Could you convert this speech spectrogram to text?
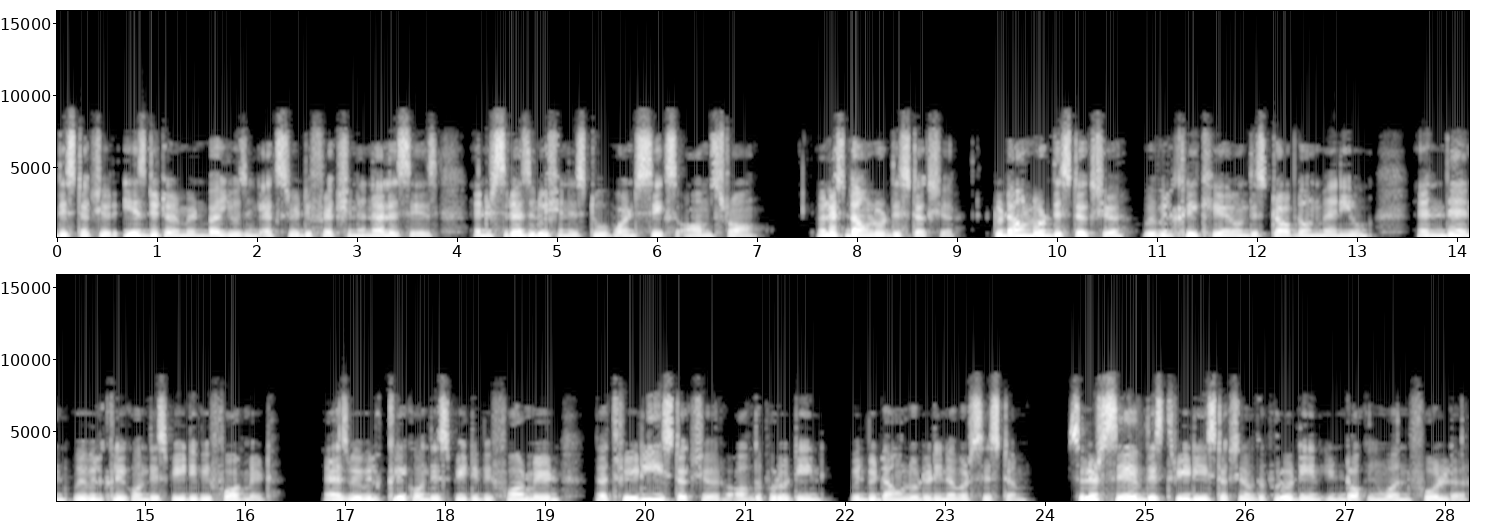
this structure is determined by using X-ray diffraction analysis and its resolution is 2.6 Angstrom. Now let's download this structure. To download this structure, we will click here on this drop-down menu and then we will click on this PDB format. As we will click on this PDB format, the 3D structure of the protein will be downloaded in our system. So let's save this 3D structure of the protein in docking1 folder.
